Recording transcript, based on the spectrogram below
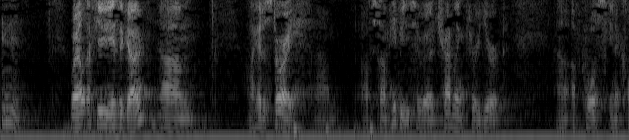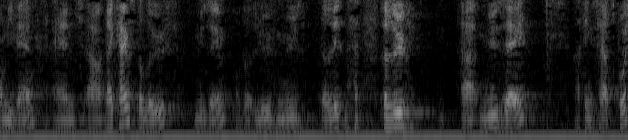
well, a few years ago, um, I heard a story um, of some hippies who were travelling through Europe, uh, of course, in a Kombi van, and uh, they came to the Louvre Museum, or the Louvre, Muse, the, the Louvre uh, Musée, I think is how it's put,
